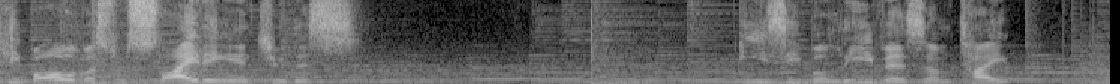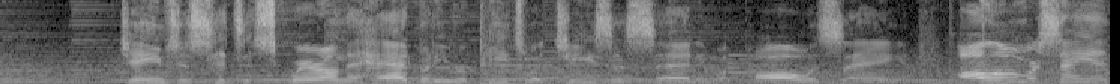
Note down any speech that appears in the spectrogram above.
Keep all of us from sliding into this easy believism type. James just hits it square on the head, but he repeats what Jesus said and what Paul was saying. All of them are saying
